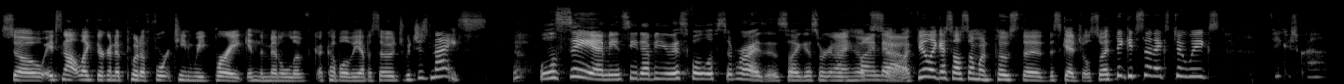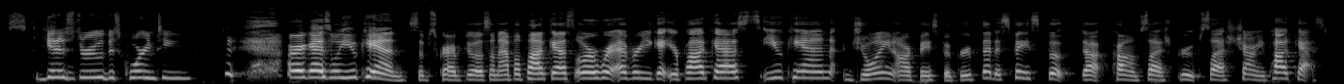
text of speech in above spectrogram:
So it's not like they're going to put a 14 week break in the middle of a couple of the episodes, which is nice. We'll see. I mean, CW is full of surprises, so I guess we're going to hope find so. out. I feel like I saw someone post the, the schedule. So I think it's the next two weeks. Fingers crossed. Get us through this quarantine. All right, guys. Well, you can subscribe to us on Apple Podcasts or wherever you get your podcasts. You can join our Facebook group. That is facebook.com slash group slash charming podcast.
